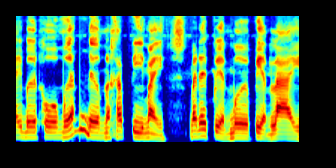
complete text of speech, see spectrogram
น์เบอร์โทรเหมือนเดิมนะครับ ปีใหม่ไม่ได้เปลี่ยนเบอร์เปลี่ยนไลน์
